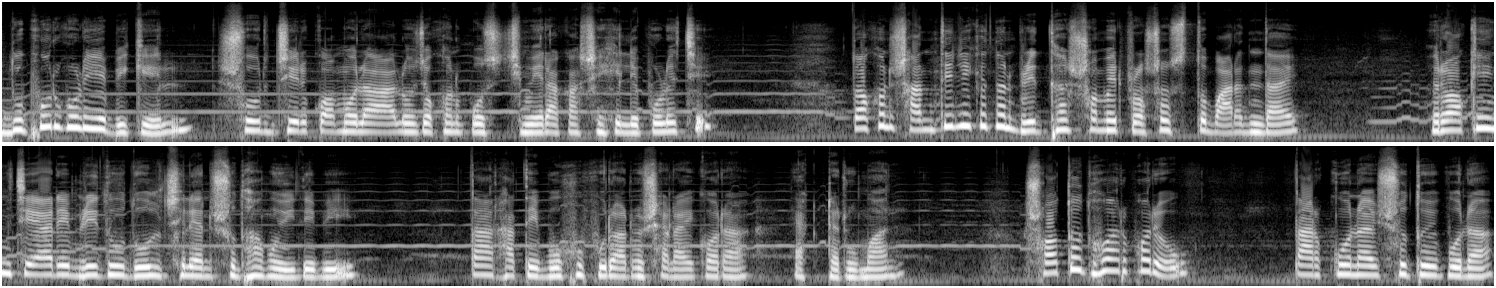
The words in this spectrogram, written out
দুপুর গড়িয়ে বিকেল, সূর্যের কমলা আলো যখন পশ্চিমের আকাশে হেলে পড়েছে, তখন শান্তিনিকেতন বৃদ্ধাশ্রমের প্রশস্ত বারান্দায় রকিং চেয়ারে মৃদু দুলছিলেন সুধাময়ী দেবী। তার হাতে বহু পুরানো সেলাই করা একটা রুমাল। শত ধোয়ার পরেও তার কোনায় সুতোয় বোনা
